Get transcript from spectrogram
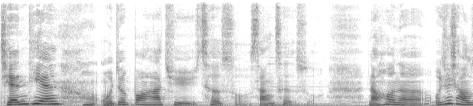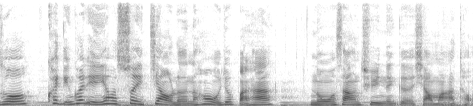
前天 我就抱他去厕所上厕所，然后呢，我就想说快点快点要睡觉了，然后我就把他挪上去那个小马桶。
